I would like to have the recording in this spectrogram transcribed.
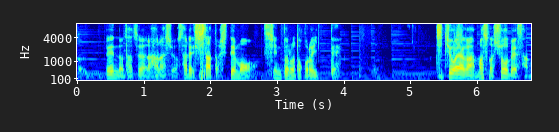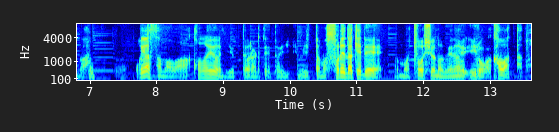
う、弁の立つような話をされしたとしても、神道のところ行って、父親が、増野正兵衛さんが、親様はこのように言っておられてと言ったもうそれだけでもう聴衆の目の色が変わったと。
